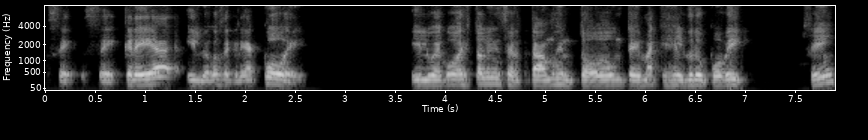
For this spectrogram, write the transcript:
se, se, crea y luego se crea COE. Y luego esto lo insertamos en todo un tema que es el grupo Big. ¿Sí?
